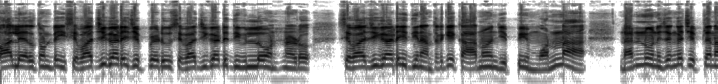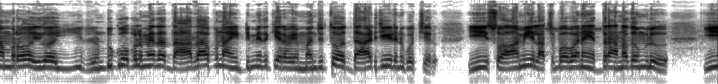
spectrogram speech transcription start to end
వాళ్ళు వెళ్తుంటే ఈ శివాజీ గాడే చెప్పాడు శివాజీ గాడే దివిల్లో ఉంటున్నాడు శివాజీ గాడే దీని అంతటికే కారణం అని చెప్పి మొన్న నన్ను నిజంగా చెప్తే నమ్మరో ఇదిగో ఈ రెండు గోపుల మీద దాదాపు నా ఇంటి మీదకి ఇరవై మందితో దాడి చేయడానికి వచ్చారు. ఈ స్వామి లచ్చబాబు అనే ఇద్దరు అన్నదమ్ములు ఈ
